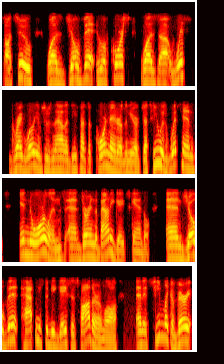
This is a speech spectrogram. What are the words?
I saw too was Joe Vitt, who of course was uh, with Gregg Williams, who's now the defensive coordinator of the New York Jets. He was with him in New Orleans and during the Bounty Gate scandal. And Joe Vitt happens to be Gase's father-in-law, and it seemed like a very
